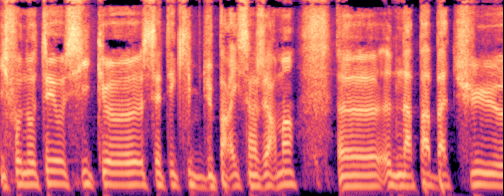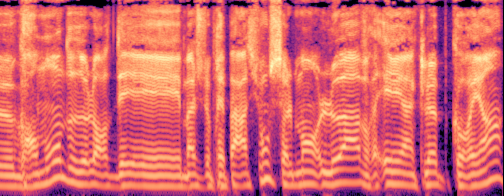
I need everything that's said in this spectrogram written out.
Il faut noter aussi que cette équipe du Paris Saint-Germain euh, n'a pas battu euh, grand monde lors des matchs de préparation, seulement Le Havre et un club coréen.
